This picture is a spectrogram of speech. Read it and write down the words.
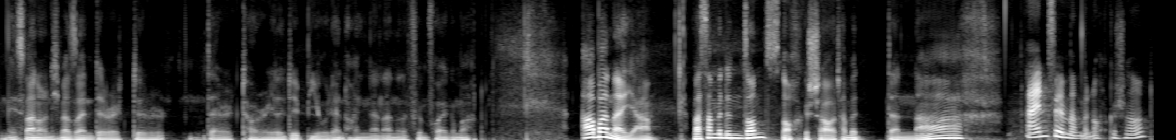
nee, es war noch nicht mal sein Director, Directorial Debut. Der hat noch irgendeinen anderen Film vorher gemacht. Aber naja, was haben wir denn sonst noch geschaut? Haben wir danach. Einen Film haben wir noch geschaut.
